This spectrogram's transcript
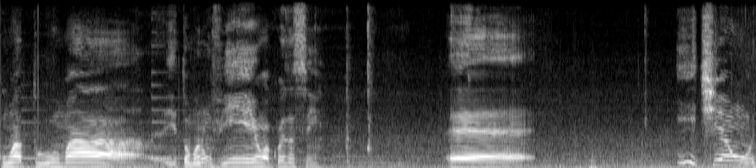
com a turma e tomando um vinho, uma coisa assim. É... E tinha um,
